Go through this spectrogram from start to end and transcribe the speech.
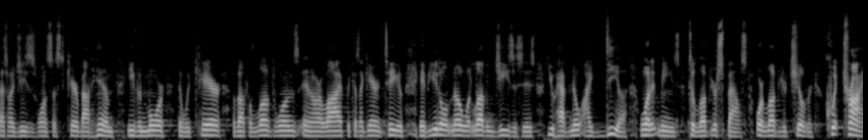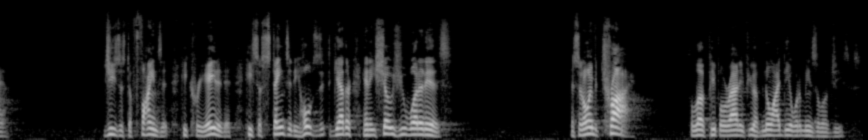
That's why Jesus wants us to care about him even more than we care about the loved ones in our life. Because I guarantee you, if you don't know what loving Jesus is, you have no idea what it means to love your spouse or love your children. Quit trying. Jesus defines it. He created it. He sustains it. He holds it together, and He shows you what it is. And so don't even try to love people around you if you have no idea what it means to love Jesus.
